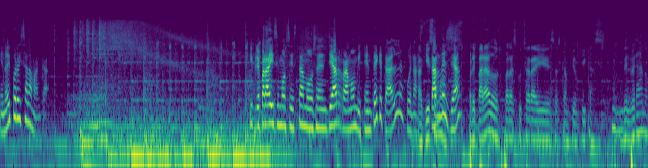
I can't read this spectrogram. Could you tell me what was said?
en Hoy por Hoy Salamanca. Y preparadísimos estamos en ya. Ramón Vicente, ¿qué tal? Buenas Aquí tardes ya. estamos preparados para escuchar ahí esas cancioncitas del verano.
